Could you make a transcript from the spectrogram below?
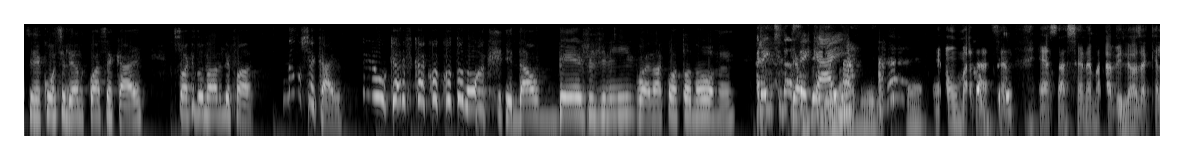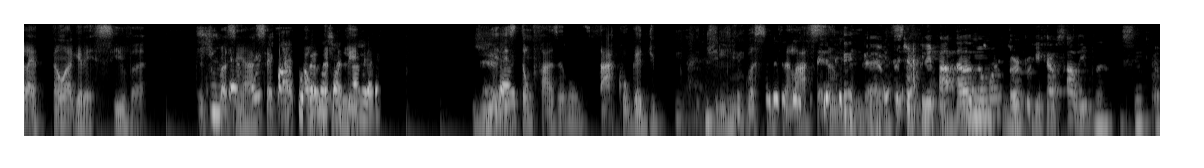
se reconciliando com a Sekai. Só que do nada ele fala: Não, Sekai, eu quero ficar com a Cotonorra. E dá um beijo de língua na Cotonorra. Frente da Que é É, é uma das cenas. Essa cena é maravilhosa que ela é tão agressiva. Tipo assim, a muito Sekai saco tá olhando ali cara. e É. eles estão fazendo um saco de, de língua se entrelaçando ali. é, eu tive que limpar a tela do meu monitor, porque caiu saliva. Assim, eu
